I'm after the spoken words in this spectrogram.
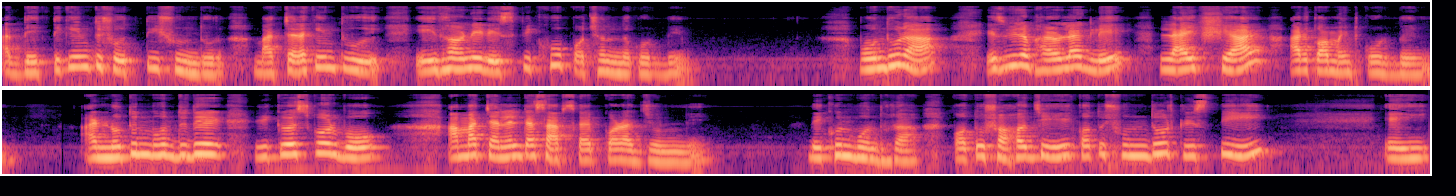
আর দেখতে কিন্তু সত্যিই সুন্দর। বাচ্চারা কিন্তু এই ধরনের রেসিপি খুব পছন্দ করবে। বন্ধুরা রেসিপিটা ভালো লাগলে লাইক শেয়ার আর কমেন্ট করবেন। আর নতুন বন্ধুদের রিকোয়েস্ট করব আমার চ্যানেলটা সাবস্ক্রাইব করার জন্যে। দেখুন বন্ধুরা, কত সহজে, কত সুন্দর ক্রিস্পি এই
